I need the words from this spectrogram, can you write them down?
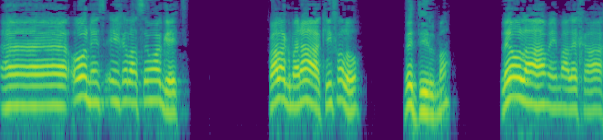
uh, ones em relação a get. Fala Gmará, quem falou? Vedilma. Leolam em malecha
